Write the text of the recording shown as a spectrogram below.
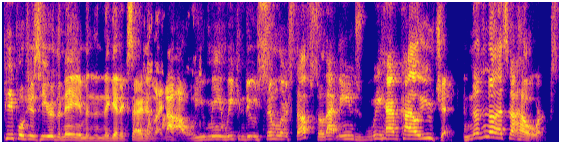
people just hear the name and then they get excited, like, oh, you mean we can do similar stuff? So that means we have Kyle Juszczyk. No, no, that's not how it works.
